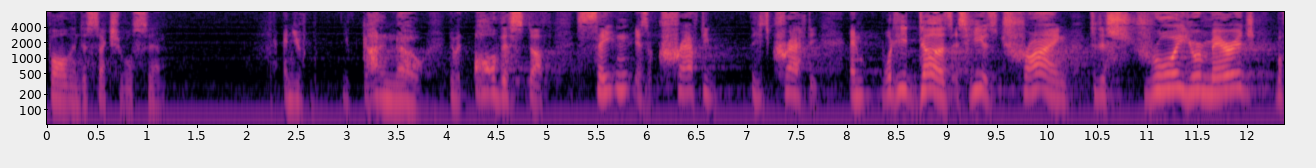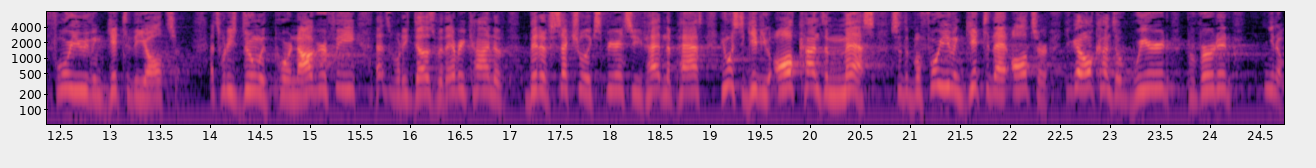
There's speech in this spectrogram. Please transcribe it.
fall into sexual sin. And you've, you've got to know that with all this stuff, Satan is a crafty, he's crafty. And what he does is he is trying to destroy your marriage before you even get to the altar. That's what he's doing with pornography. That's what he does with every kind of bit of sexual experience you've had in the past. He wants to give you all kinds of mess so that before you even get to that altar, you've got all kinds of weird, perverted, you know,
